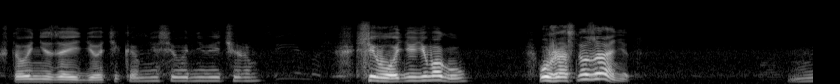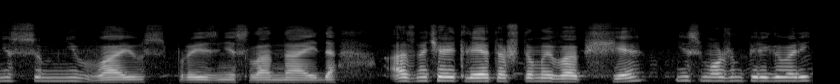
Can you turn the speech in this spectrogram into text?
что вы не зайдете ко мне сегодня вечером?» «Сегодня не могу. Ужасно занят». «Не сомневаюсь», — произнесла Найда. «Означает ли это, что мы вообще не сможем переговорить?»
